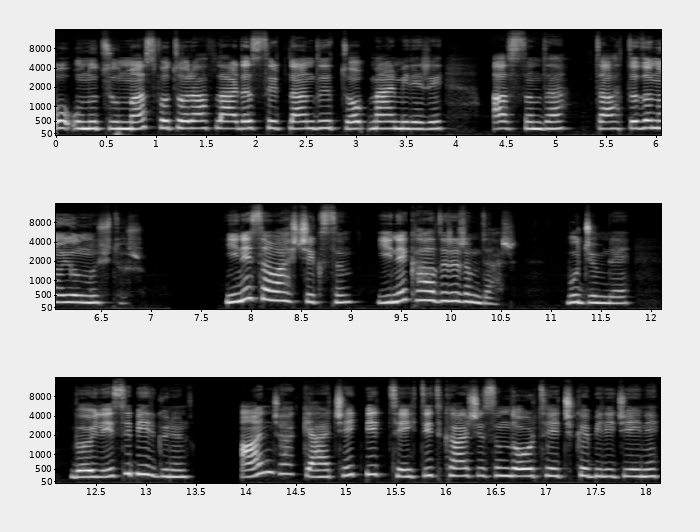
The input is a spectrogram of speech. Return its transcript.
O unutulmaz fotoğraflarda sırtlandığı top mermileri aslında tahtadan oyulmuştur. Yine savaş çıksın, yine kaldırırım der. Bu cümle böylesi bir günün ancak gerçek bir tehdit karşısında ortaya çıkabileceğini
